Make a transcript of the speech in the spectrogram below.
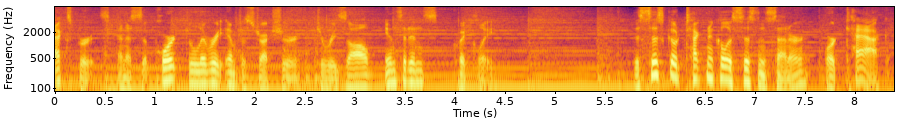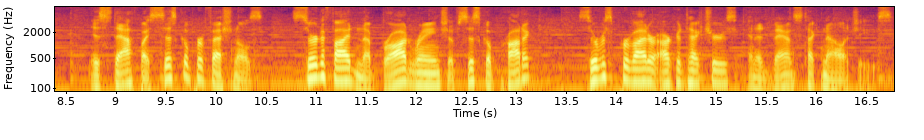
experts and a support delivery infrastructure to resolve incidents quickly. The Cisco Technical Assistance Center, or TAC, is staffed by Cisco professionals certified in a broad range of Cisco product, service provider architectures, and advanced technologies.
